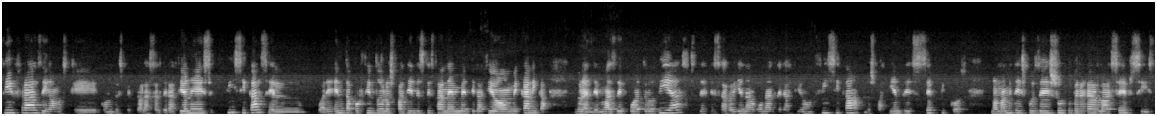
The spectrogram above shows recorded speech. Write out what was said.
cifras, digamos que con respecto a las alteraciones físicas, el 40% de los pacientes que están en ventilación mecánica durante más de cuatro días desarrollan alguna alteración física. Los pacientes sépticos, normalmente después de superar la sepsis,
